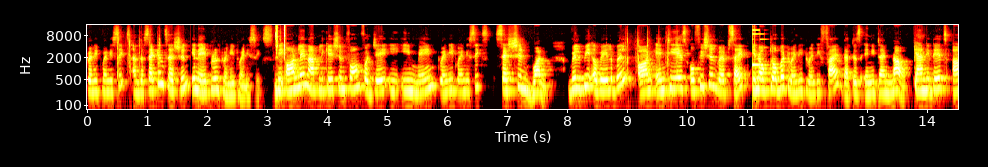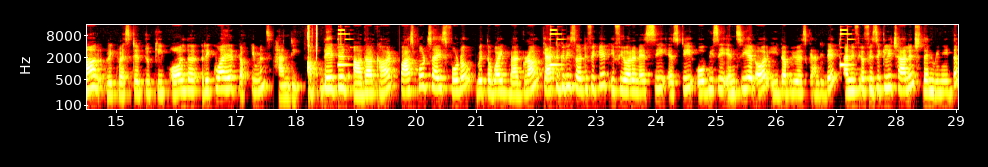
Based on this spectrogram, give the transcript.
2026 and the second session in April 2026. The online application form for JEE Main 2026 session 1 will be available on NTA's official website in October 2025, that is anytime now. Candidates are requested to keep all the required documents handy. Updated Aadhaar card, passport size photo with a white background, category certificate if you are an SC, ST, OBC, NCL or EWS candidate, and if you're physically challenged, then we need the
